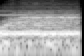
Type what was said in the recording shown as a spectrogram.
Wow.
